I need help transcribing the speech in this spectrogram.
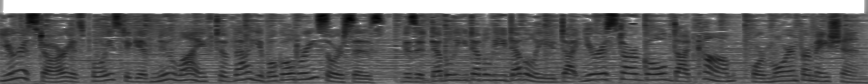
Eurostar is poised to give new life to valuable gold resources. Visit www.eurostargold.com for more information.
